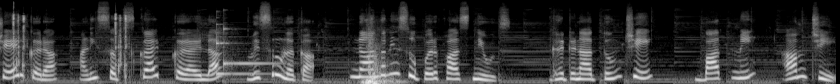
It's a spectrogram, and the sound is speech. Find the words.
शेअर करा आणि सबस्क्राईब करायला विसरू नका. Nandani superfast news. घटना तुमची बातमी आमची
